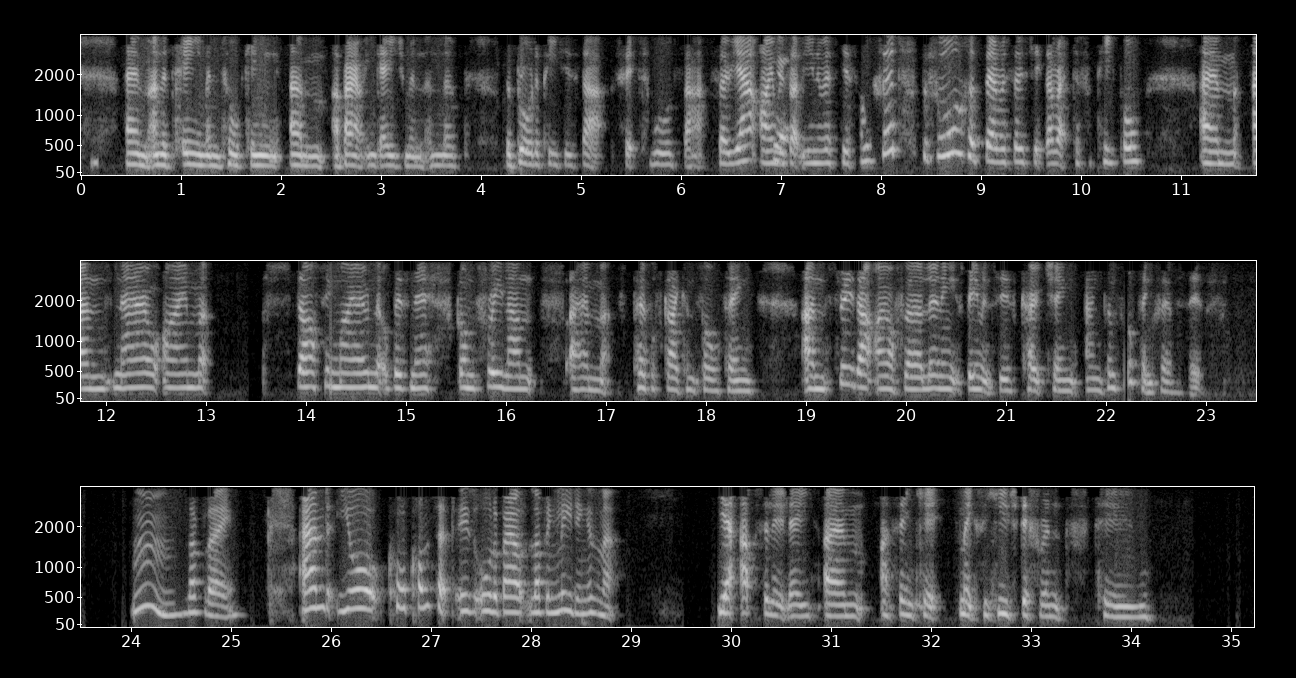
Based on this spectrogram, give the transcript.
um, and the team and talking um, about engagement and the the broader pieces that fit towards that. So yeah, I was yeah. at the University of Salford before as their associate director for people, um, and now I'm starting my own little business, gone freelance, um, Purple Sky Consulting, and through that I offer learning experiences, coaching, and consulting services. Mm, lovely. And your core concept is all about loving leading, isn't it? Yeah, absolutely. Um, I think it makes a huge difference to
